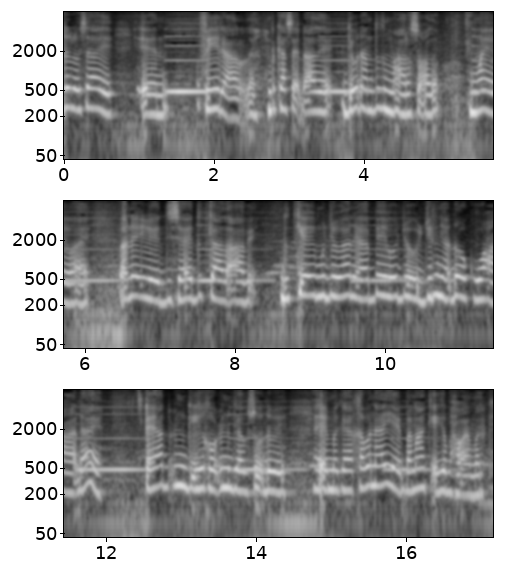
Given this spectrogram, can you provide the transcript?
dhalowsaaye fiiriale markaasay dhahday gabadhan dad maa la socdo. Maya waaye. Ana weydiisaaye dadkaada aabe. Dadkee ma joogaan aabahey wajoo jilni dhow ku wacaa dhae ee hadda cunuga iga qabo cunugaaga soo dhaweey ee makaa qabanaya banaanka iga bax waay marka.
